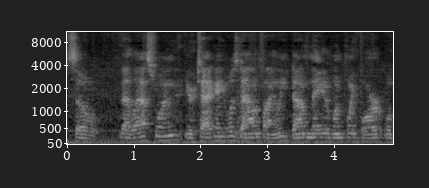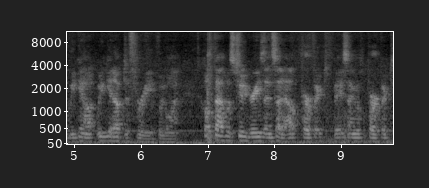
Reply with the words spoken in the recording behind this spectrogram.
So that last one, your attack angle is down finally, down negative one point four. Well, we can we can get up to three if we want. Club path was two degrees inside out, perfect. Face angle was perfect,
